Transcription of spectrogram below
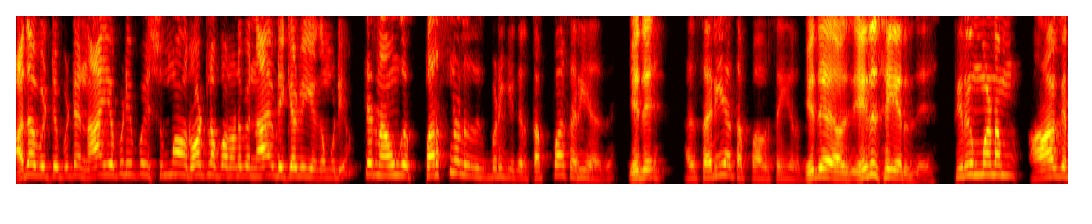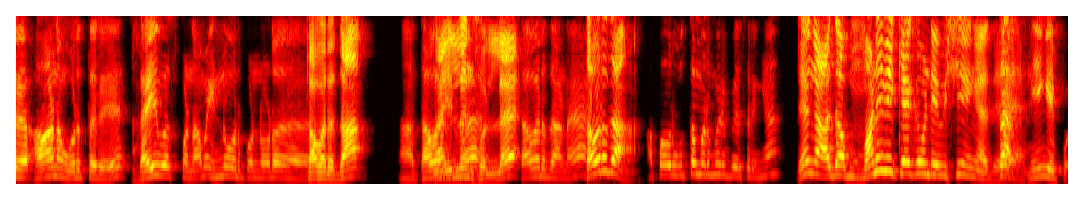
அதை விட்டுவிட்டு நான் எப்படி போய் சும்மா ரோட்ல போறவன போய் நான் எப்படி கேள்வி கேட்க முடியும்? சரி நான் உங்க பர்சனல் இதுக்கு படி கேக்குறேன் தப்பா சரியா அது? எது? அது சரியா தப்பா அவர் செய்யறது? எது எது செய்யறது? திருமணம் ஆகுற ஆன ஒருத்தர் டைவர்ஸ் பண்ணாம இன்னொரு பொண்ணோட தவறுதான் தவறு இல்லைன்னு இல்ல, சொல்ல. தவறு தானே தவறுதான் அப்ப ஒரு உத்தமர் மாதிரி பேசுறீங்க. ஏங்க அது மனைவி கேட்க வேண்டிய விஷயங்க அது. நீங்க இப்போ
